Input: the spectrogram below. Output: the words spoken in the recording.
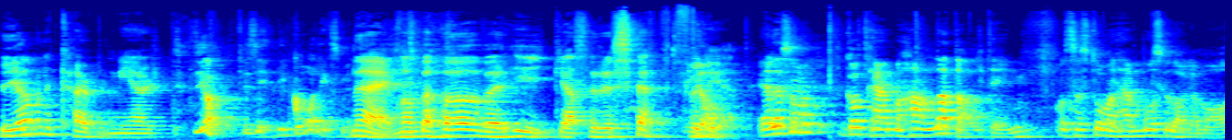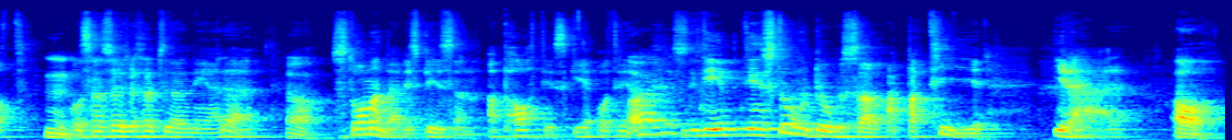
Hur gör man en carbonier? Ja, precis. Det går liksom inte. Nej, man behöver ICAs recept för ja. det. Eller som att gått hem och handlat allting och sen står man hemma och ska laga mat. Mm. Och sen så är receptet där nere. Ja. Står man där vid spisen apatisk. Återigen. Ja, det, det, är, det är en stor dos av apati i det här. Ja.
